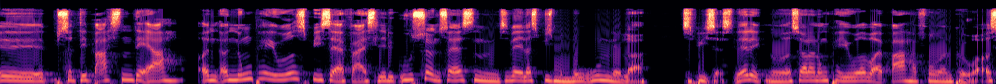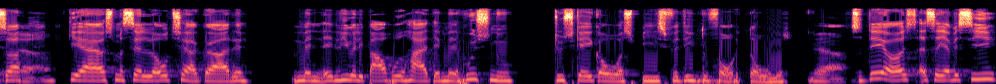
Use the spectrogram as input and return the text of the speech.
Øh, så det er bare sådan, det er. Og, og nogle perioder spiser jeg faktisk lidt usundt, så er jeg sådan, så vil jeg ellers spise melon, eller spiser jeg slet ikke noget. Og så er der nogle perioder, hvor jeg bare har foderen på. Og så Ja. giver jeg også mig selv lov til at gøre det. Men alligevel i baghovedet har jeg det med, husk nu, du skal ikke overspise, fordi du får det dårligt. Ja. Så det er også, altså jeg vil sige,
